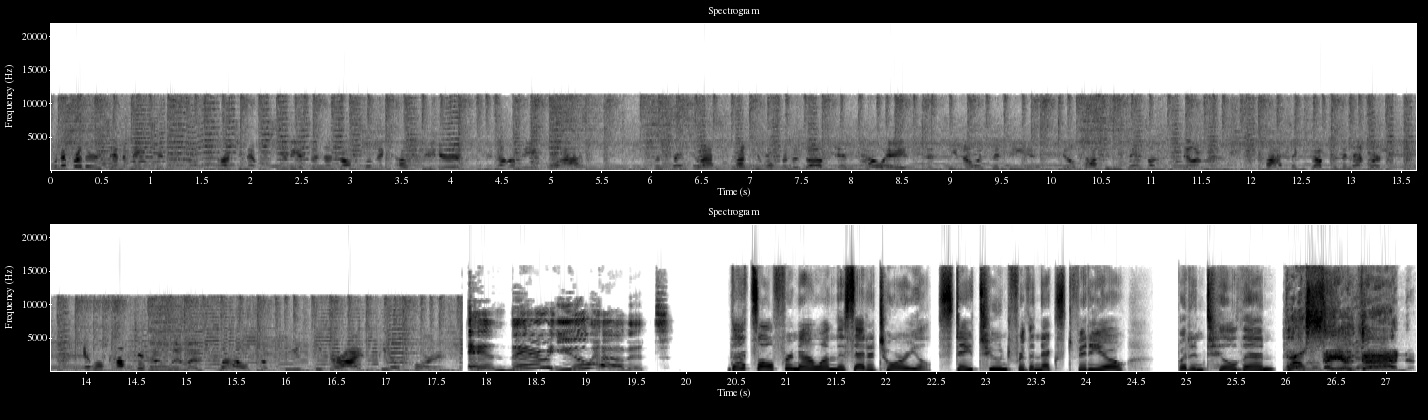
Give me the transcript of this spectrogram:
Warner Brothers Animation, Cartoon Network Studios, and Adult Swim and co-creator of Toonami will ask return to ask Crunchyroll for the dub in Toei since he knows that he is still talking to Viz on the Sailor Moon's classic dub for the network. It will come to Hulu as well, so please keep your eyes peeled for it. And there you have it. That's all for now on this editorial. Stay tuned for the next video, but until then... We'll see you then!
